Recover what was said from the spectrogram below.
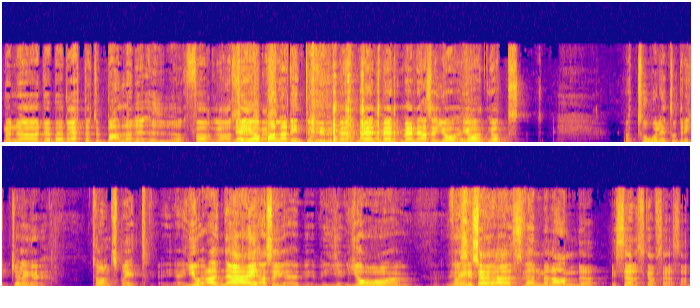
Men eh, du började berätta att du ballade ur förra Nej, jag ballade inte ur. Men, men, men, men alltså jag, jag, jag, jag tål inte att dricka längre. Du inte sprit? Jo, äh, nej, alltså jag... jag För att citera. Sven Melander i Sällskapsresan.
